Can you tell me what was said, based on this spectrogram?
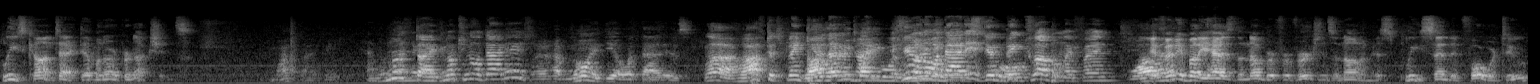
please contact M&R Productions. Muff diving. Have Muff diving. Don't you know what that is? I have no idea what that is. Well, I'll have to explain to While you another everybody time. was If you don't know what that is, that in is, you're in big trouble, my friend. Well, If anybody has the number for Virgins Anonymous, please send it forward to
